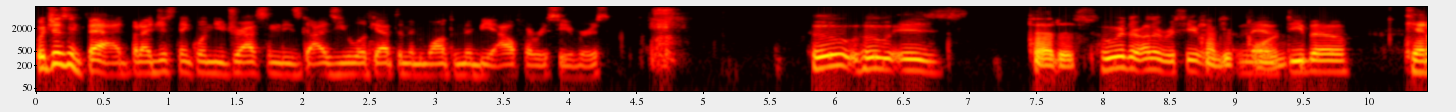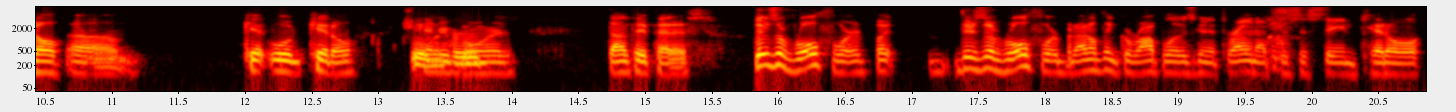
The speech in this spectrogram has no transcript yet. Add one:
which isn't bad. But I just think when you draft some of these guys, you look at them and want them to be alpha receivers. who who is Pettis. who are their other receivers? Kendrick I mean, they Bourne. Deebo, Kittle, um, Kit, well Kittle, Jalen Henry Hurd. Bourne, Dante Pettis. there's a role for it, but there's a role for it, but I don't think Garoppolo is going to throw enough to sustain Kittle,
